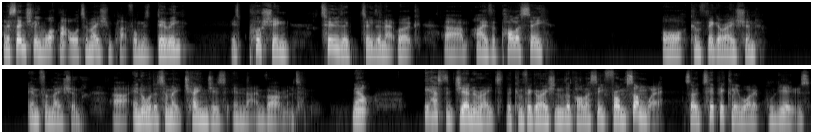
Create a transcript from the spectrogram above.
And essentially, what that automation platform is doing is pushing to the to the network um, either policy or configuration information uh, in order to make changes in that environment. Now, it has to generate the configuration of the policy from somewhere. So typically what it will use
